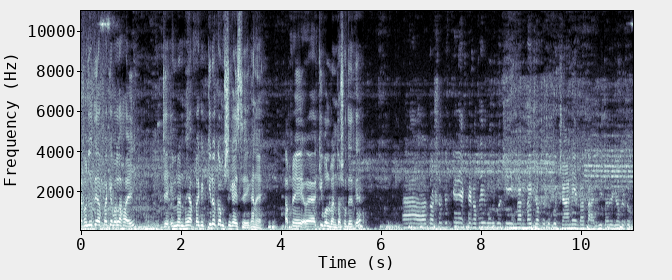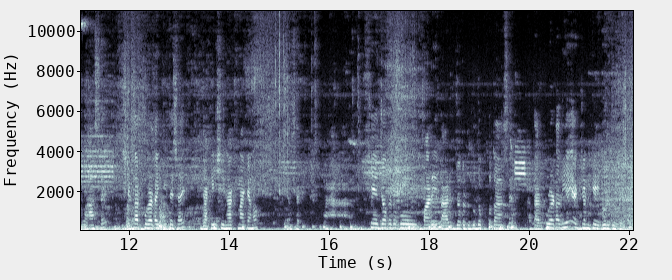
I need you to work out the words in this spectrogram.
এখন যদি আপনাকে বলা হয় যে ইমরান ভাই আপনাকে কীরকম শেখাইছে এখানে আপনি কি বলবেন দর্শকদেরকে? দর্শকদেরকে একটা কথাই বলব যে ইমরান ভাই যতটুকু জানে বা তার ভিতরে যতটুকু আছে সে তার পুরাটাই দিতে চায় যাকেই শেখাক না কেন। সে যতটুকু পারে তার যতটুকু দক্ষতা আছে তার পুরাটা দিয়েই একজনকে গড়ে তুলতে চায়।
